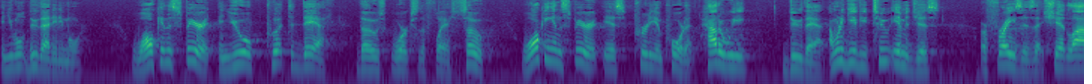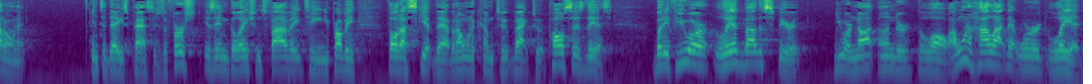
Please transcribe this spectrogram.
and you won't do that anymore. Walk in the Spirit and you'll put to death those works of the flesh. So, walking in the Spirit is pretty important. How do we do that? I want to give you two images or phrases that shed light on it in today's passage. The first is in Galatians 5:18. You probably thought I skipped that, but I want to come to, back to it. Paul says this, but if you are led by the Spirit, You are not under the law. I want to highlight that word led.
